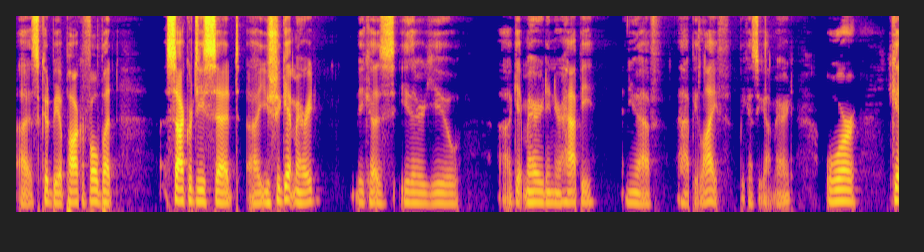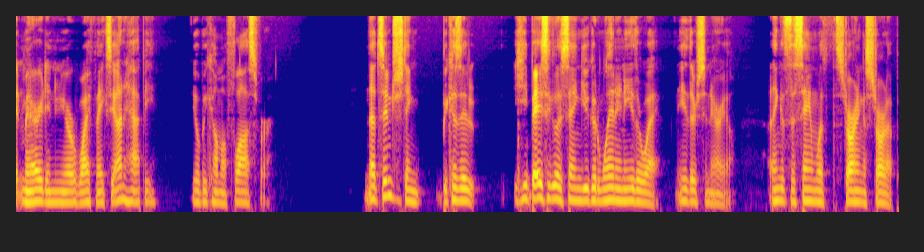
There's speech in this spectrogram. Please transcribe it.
uh, this could be apocryphal, but Socrates said uh, you should get married because either you uh, get married and you're happy and you have a happy life because you got married, or you get married and your wife makes you unhappy, you'll become a philosopher. And that's interesting because it, he basically saying you could win in either way, either scenario. I think it's the same with starting a startup.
